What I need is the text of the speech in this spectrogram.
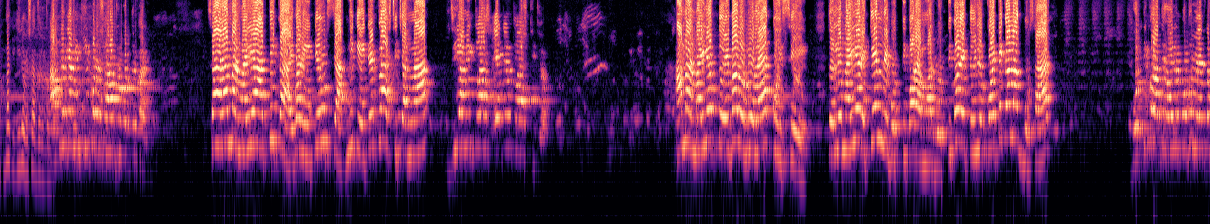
আপনাকে কীভাবে সাহায্য করতে পারি? আপনাকে আমি কি করে সাহায্য করতে পারি? স্যার আমার মাইয়া আতিকা এবার এইটে উঠছে। আপনি কি এইটার ক্লাস টিচার না? জি আমি ক্লাস 8 এর ক্লাস টিচার আমার মাইয়ার তো এবারও রোল এক হইছে। তাহলে মাইয়ারে কেমনে ভর্তি করা আমার ভর্তি করাইতে হইলে কয় টাকা লাগবো স্যার? ভর্তি করাতে হলে প্রথমে একটা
